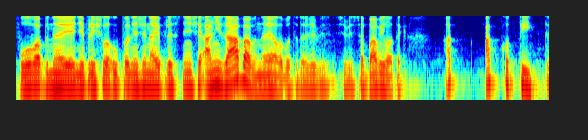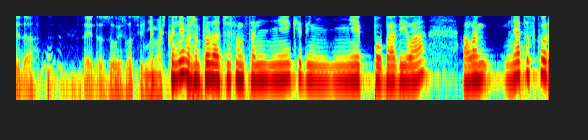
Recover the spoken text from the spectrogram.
pôvabné jej neprišlo úplne, že najpresnejšie, ani zábavné, alebo teda, že by, že by sa bavila. Tak ako ty teda v tejto súvislosti vnímaš? Tak, nemôžem povedať, že som sa niekedy nepobavila, ale mňa to skôr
